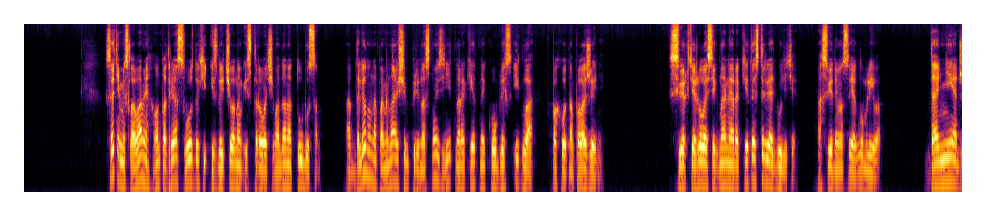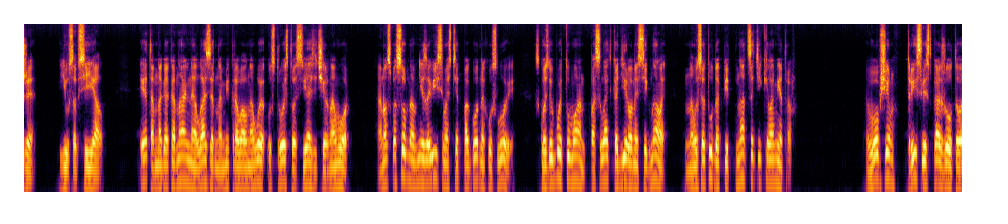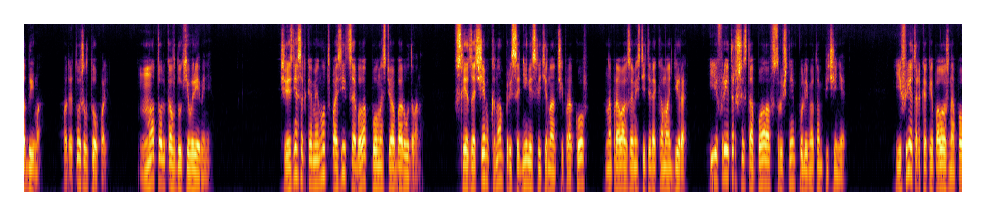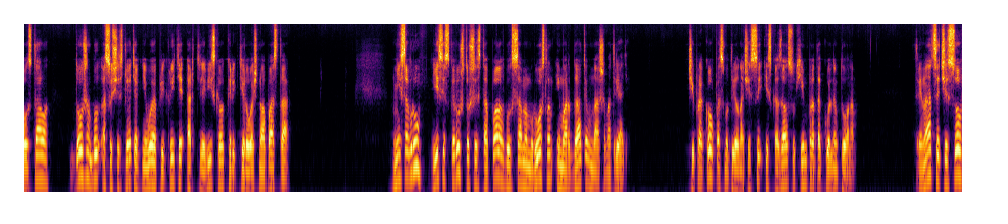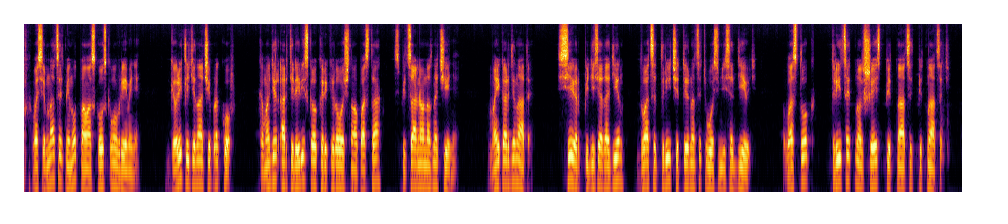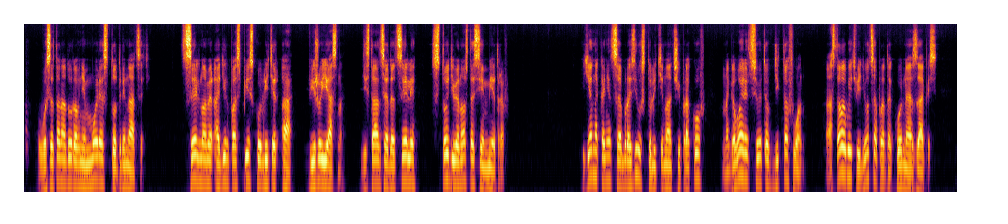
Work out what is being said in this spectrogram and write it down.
С этими словами он потряс в воздухе извлеченным из второго чемодана тубусом, отдаленно напоминающим переносной зенитно-ракетный комплекс «Игла» в походном положении. «Сверхтяжелой сигнальной ракетой стрелять будете?» — осведомился я глумливо. «Да нет же!» — Юсов сиял. «Это многоканальное лазерно-микроволновое устройство связи «Черномор». Оно способно вне зависимости от погодных условий сквозь любой туман посылать кодированные сигналы на высоту до 15 километров. В общем, три свистка желтого дыма, подытожил Тополь. Но только в духе времени. Через несколько минут позиция была полностью оборудована. Вслед за чем к нам присоединились лейтенант Чепраков на правах заместителя командира и ефрейтор Шестопалов с ручным пулеметом «Печенек». Ефрейтор, как и положено по уставу, должен был осуществлять огневое прикрытие артиллерийского корректировочного поста. Не совру, если скажу, что Шестопалов был самым рослым и мордатым в нашем отряде. Чепраков посмотрел на часы и сказал сухим протокольным тоном. «13 часов 18 минут по московскому времени. Говорит лейтенант Чепраков, командир артиллерийского корректировочного поста специального назначения. Мои координаты. Север 51, 23, 14, 89. Восток 30, 06, 15, 15. Высота над уровнем моря 113. Цель номер один по списку литер А. Вижу ясно. Дистанция до цели 197 метров. Я наконец сообразил, что лейтенант Чепраков наговаривает все это в диктофон, а стало быть, ведется протокольная запись,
